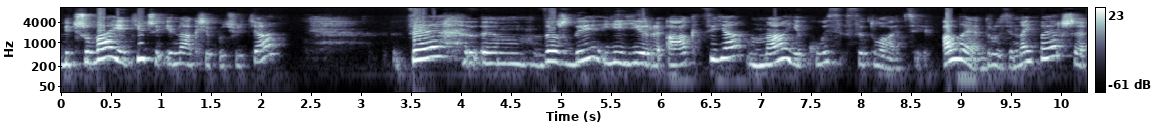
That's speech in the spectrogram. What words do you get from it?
відчуває ті чи інакші почуття, це ем, завжди її реакція на якусь ситуацію. Але, друзі, найперше,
